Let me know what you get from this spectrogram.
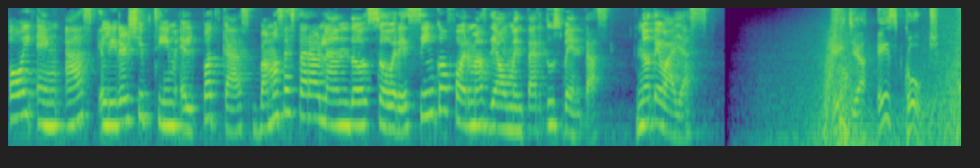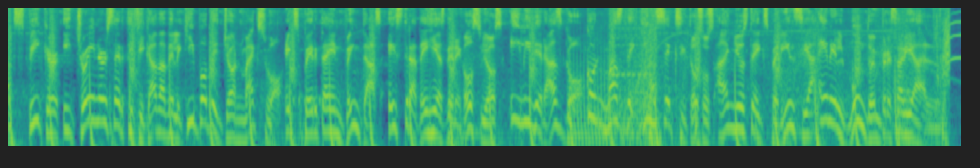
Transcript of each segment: Hoy en Ask Leadership Team, el podcast, vamos a estar hablando sobre cinco formas de aumentar tus ventas. No te vayas. Ella es coach, speaker y trainer certificada del equipo de John Maxwell, experta en ventas, estrategias de negocios y liderazgo, con más de 15 exitosos años de experiencia en el mundo empresarial.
